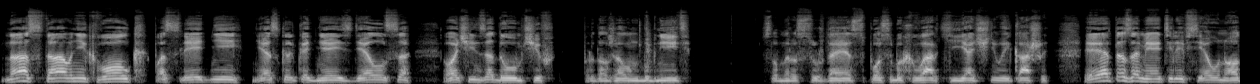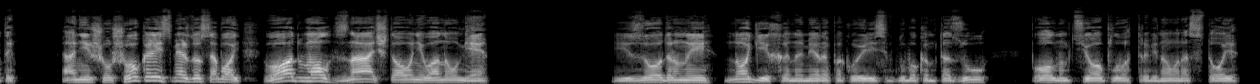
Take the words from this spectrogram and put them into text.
Наставник Волк последние несколько дней сделался очень задумчив, — продолжал он бубнить, словно рассуждая о способах варки ячневой каши. Это заметили все уноты. Они шушукались между собой, вот, мол, знать, что у него на уме. Изодранные ноги ханомера покоились в глубоком тазу, полном теплого травяного настоя.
